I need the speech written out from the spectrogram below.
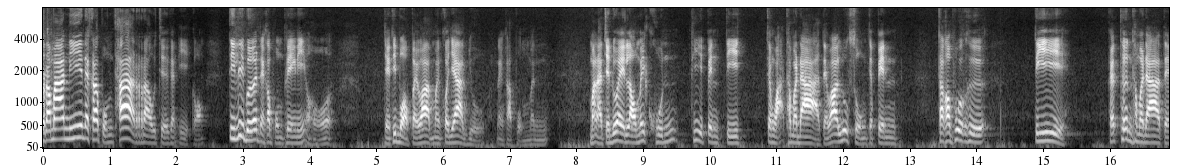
ประมาณนี้นะครับผมถ้าเราเจอกันอีกของติลี่เบิร์ดนะครับผมเพลงนี้โอ้โหอย่างที่บอกไปว่ามันก็ยากอยู่นะครับผมมันมันอาจจะด้วยเราไม่คุ้นที่เป็นตีจังหวะธรรมดา แต่ว่าลูกส่งจะเป็น ถ้าเขาพูดก็คือตีแพทเทิร์นธรรมดา แต่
